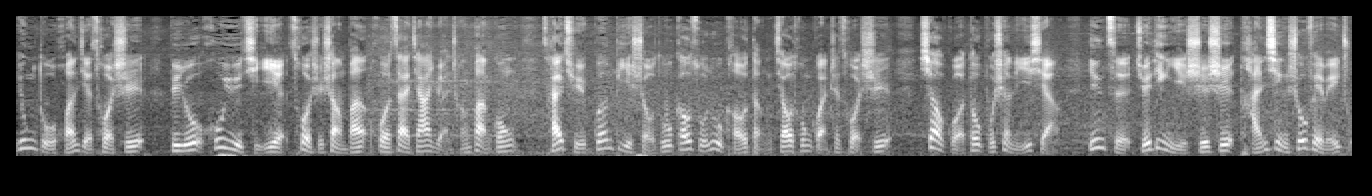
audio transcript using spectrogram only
拥堵缓解措施，比如呼吁企业错时上班或在家远程办公，采取关闭首都高速入口等交通管制措施，效果都不甚理想。因此，决定以实施弹性收费为主，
